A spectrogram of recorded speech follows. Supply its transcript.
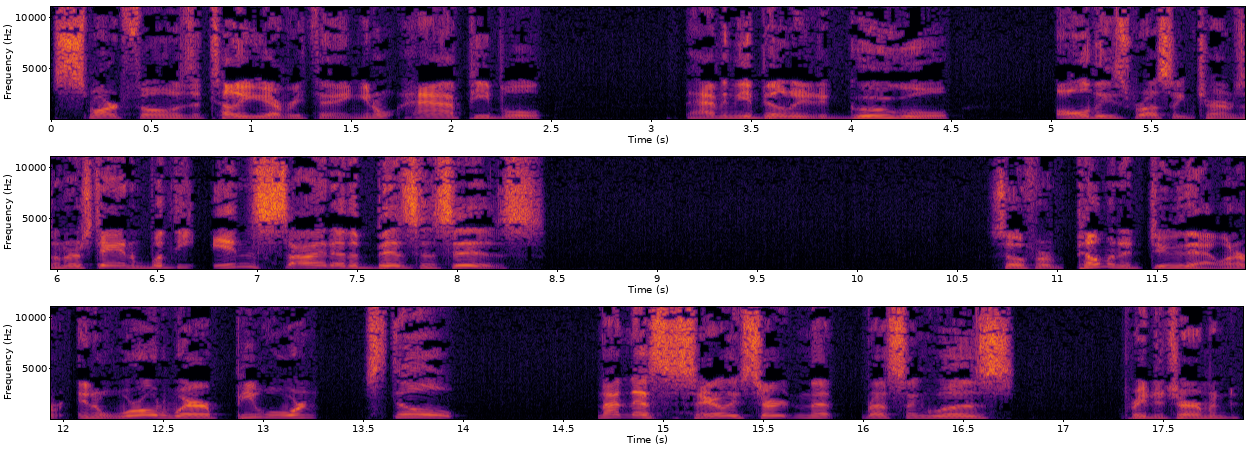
smartphones that tell you everything. You don't have people having the ability to Google all these wrestling terms, understand what the inside of the business is. So for Pillman to do that, in a world where people weren't still not necessarily certain that wrestling was predetermined,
